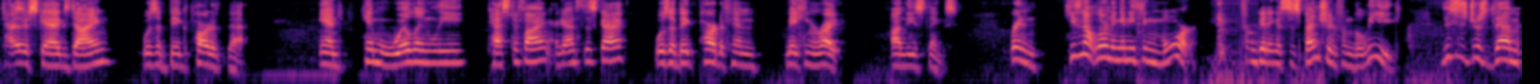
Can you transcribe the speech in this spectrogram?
Tyler Skaggs dying was a big part of that. And him willingly testifying against this guy was a big part of him making right on these things. Brandon, he's not learning anything more from getting a suspension from the league. This is just them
